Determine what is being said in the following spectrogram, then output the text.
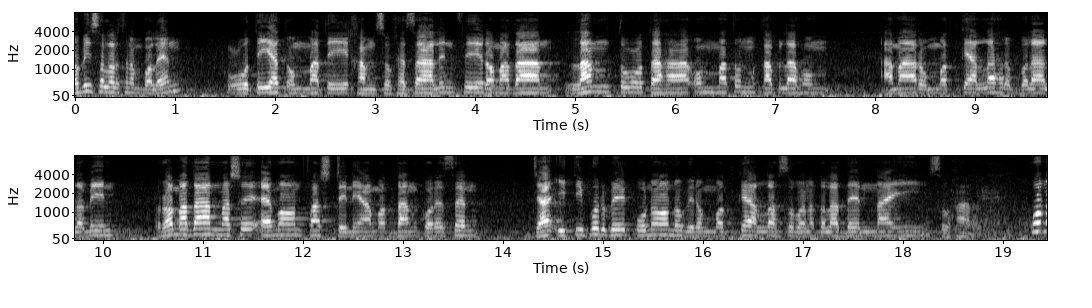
নবী সাল্লাম বলেন উতিয়াত উম্মাতি খামসু খাসালিন ফি রমাদান, লাম তো তাহা উম্মাতুন কাবলাহুম। আমার উম্মতকে আল্লাহ রব্বুল আলমিন রমাদান মাসে এমন ফার্স্টে নিয়ামত দান করেছেন, যা ইতিপূর্বে কোন নবীর উম্মতকে আল্লাহ সুবান দেন নাই। সোহান কোন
